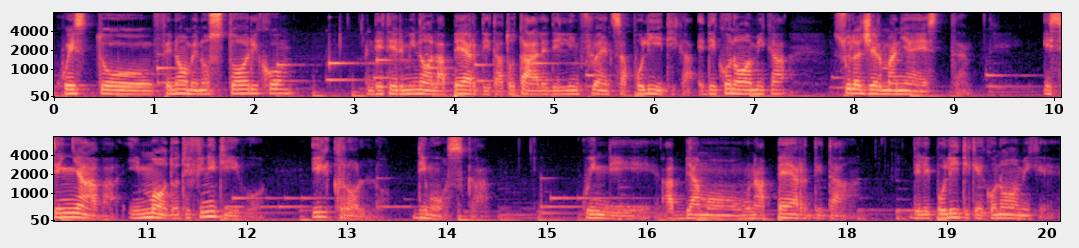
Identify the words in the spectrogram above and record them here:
Questo fenomeno storico determinò la perdita totale dell'influenza politica ed economica sulla Germania Est e segnava in modo definitivo il crollo di Mosca. Quindi abbiamo una perdita delle politiche economiche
